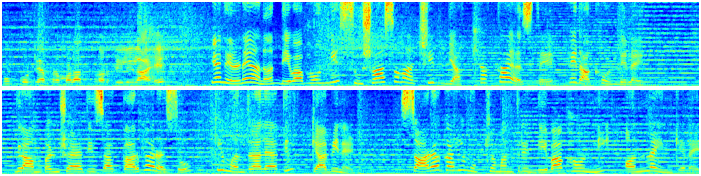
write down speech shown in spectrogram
खूप मोठ्या प्रमाणात भर दिलेला आहे. या निर्णयानं देवाभाऊंनी सुशासनाची व्याख्या काय असते हे दाखवून दिलंय. ग्रामपंचायतीचा कारभार असो की मंत्रालयातील कॅबिनेट सारा काही मुख्यमंत्री देवाभाऊंनी ऑनलाईन केलंय.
